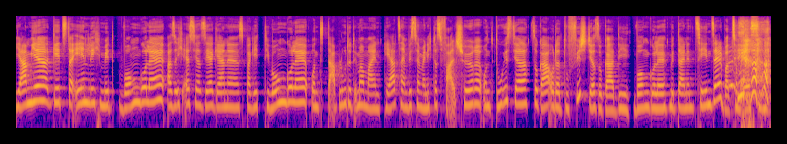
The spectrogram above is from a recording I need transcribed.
Ja, mir geht es da ähnlich mit Vongole. Also ich esse ja sehr gerne Spaghetti Vongole und da blutet immer mein Herz ein bisschen, wenn ich das falsch höre. Und du isst ja sogar oder du fischst ja sogar die Vongole mit deinen Zehen selber zum Essen. Ja,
